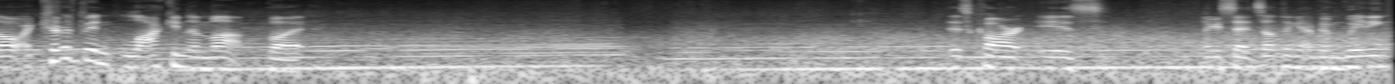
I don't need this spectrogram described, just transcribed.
Though I could have been locking them up, but this car is, like I said, something I've been waiting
